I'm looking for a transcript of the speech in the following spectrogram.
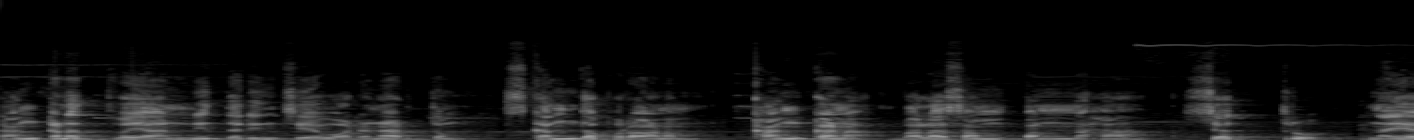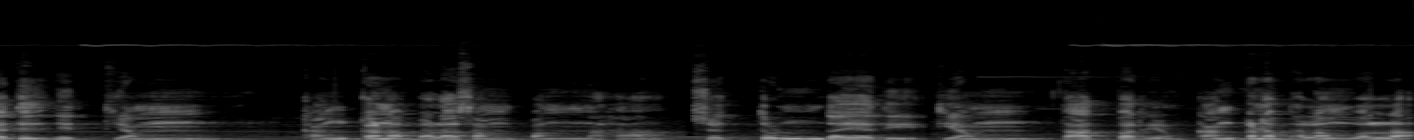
కంకణద్వయాన్ని ధరించేవాడని అర్థం. స్కంద పురాణం కంకణ బలసంపన్న శత్రు నయతి నిత్యం. కంకణ బల సంపన్న శత్రుండయతిత్యం తాత్పర్యం. కంకణ బలం వల్ల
